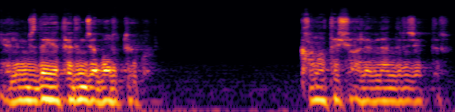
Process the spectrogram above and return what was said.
Elimizde yeterince barut yok. Kan ateşi alevlendirecektir.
